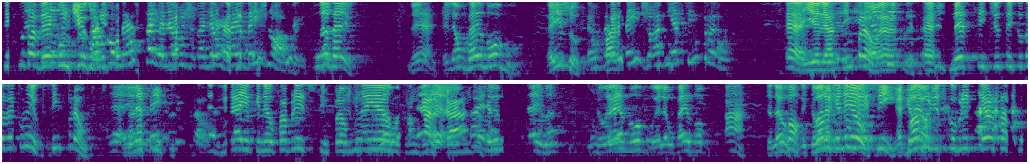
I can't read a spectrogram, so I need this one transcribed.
tem tudo a ver contigo, Já começa aí, ele é um, ele é um velho bem jovem. Não é velho. Né? Ele é um velho novo. É isso? É um velho Parece- bem jovem e é simprão. É, e ele é Ele- Simprão, ele é é, simples, é, simples. nesse sentido tem tudo a ver comigo, Simprão. É, ele é Bem simples. simprão. É velho que nem o Fabrício, Simprão que nem eu. Cara, já. Ele não é velho, né? Então ele é novo, ele é um velho novo. Ah, Entendeu? Bom, então é vamos que nem descobrir. eu. Sim, é que nem vamos eu. descobrir terça-feira,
